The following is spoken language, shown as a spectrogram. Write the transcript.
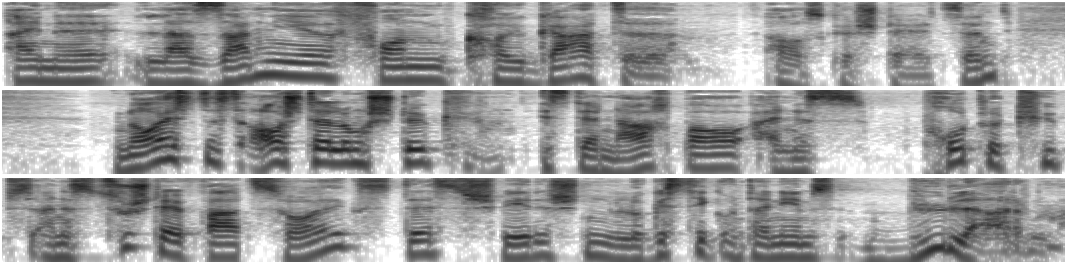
eine Lasagne von Colgate ausgestellt sind. Neuestes Ausstellungsstück ist der Nachbau eines Prototyps eines Zustellfahrzeugs des schwedischen Logistikunternehmens Bülarm.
